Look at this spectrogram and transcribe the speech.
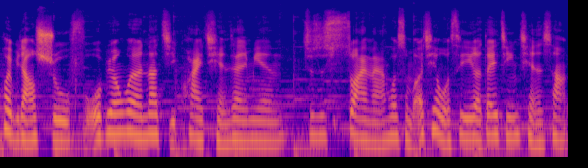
会比较舒服，我不用为了那几块钱在那边就是算啊或什么。而且我是一个对金钱上。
